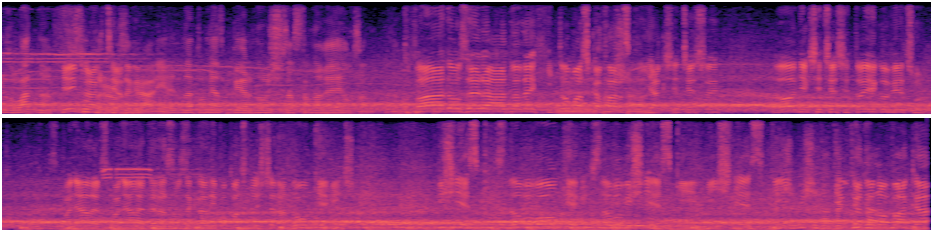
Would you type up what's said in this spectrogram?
bardzo ładna, Piękna super akcja. rozegrali. Natomiast bierność zastanawiająca. 2 do 0 dla Lechii. Tomasz Kafarski, jak się cieszy. O, niech się cieszy, to jego wieczór. Wspaniale, wspaniale teraz rozegrali. Popatrzmy jeszcze raz. Wołąkiewicz. Wiśniewski, znowu Wołąkiewicz, znowu Wiśniewski. Wiśniewski. Rzeczywiście ta Piłka do Nowaka.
